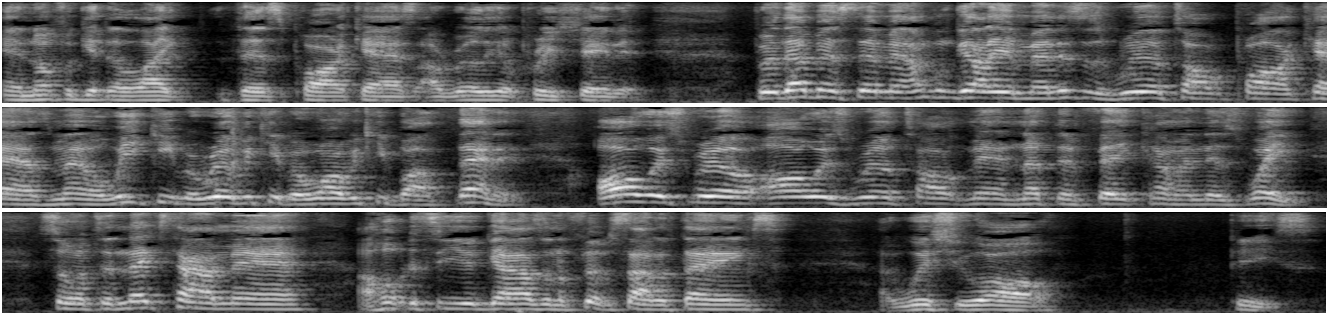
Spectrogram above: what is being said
And don't forget to like this podcast. I really appreciate it. For that being said, man, I'm gonna get out of here, man. This is Real Talk Podcast, man. We keep it real, we keep it raw, we keep it authentic. Always real, always real talk, man. Nothing fake coming this way. So until next time, man, I hope to see you guys on the flip side of things. I wish you all peace.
